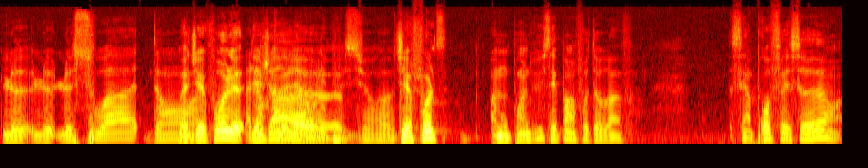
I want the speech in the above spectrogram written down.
le, le, soi dans. Bah, Jeff Wall, déjà, euh, sur, Jeff Wall, à mon point de vue, c'est pas un photographe. C'est un professeur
